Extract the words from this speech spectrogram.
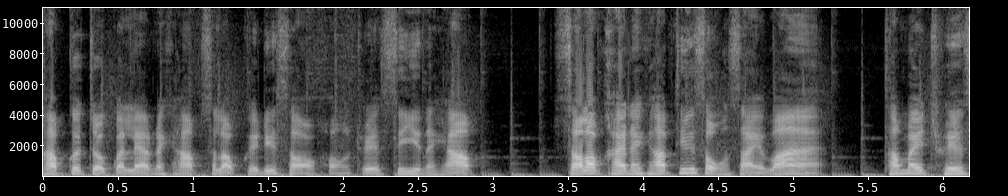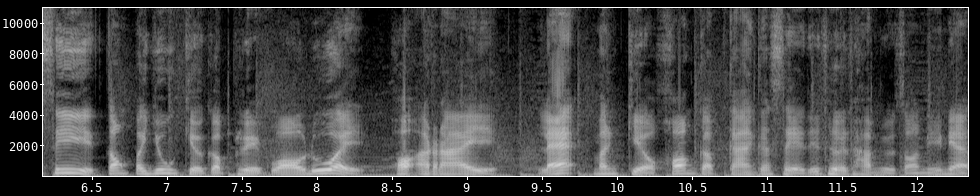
ครับก็จบกันแล้วนะครับสำหรับเควสที่ 2 ของเทรซี่นะครับสำหรับใครนะครับที่สงสัยว่าทำไมเทรซี่ต้องไปยุ่งเกี่ยวกับเพลกวอลด้วย เพราะอะไร และมันเกี่ยวข้องกับการเกษตรที่เธอทำอยู่ตอนนี้เนี่ย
